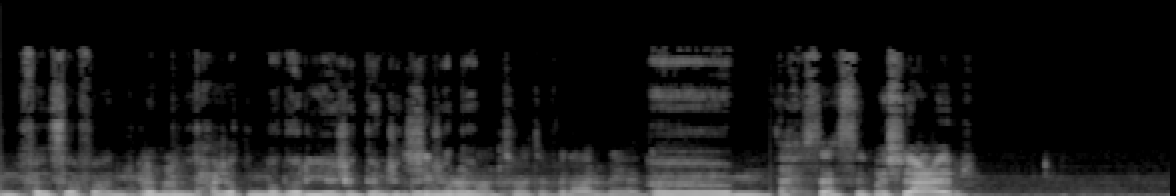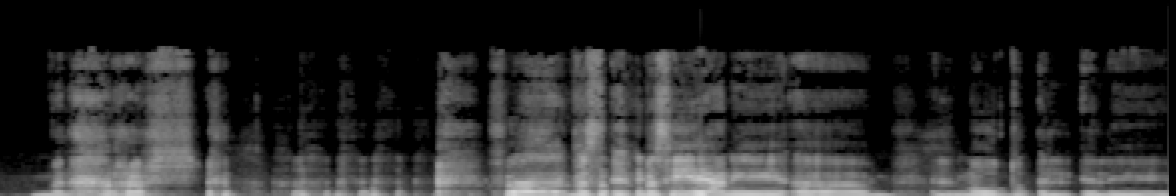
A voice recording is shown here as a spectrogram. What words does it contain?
الفلسفة نحب مهم. الحاجات النظرية جدا جدا شو يقولون جدا. عن intuitive بالعربي هذا احساسي مشاعر ما نعرفش. فبس بس هي يعني الموضوع ال- اللي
